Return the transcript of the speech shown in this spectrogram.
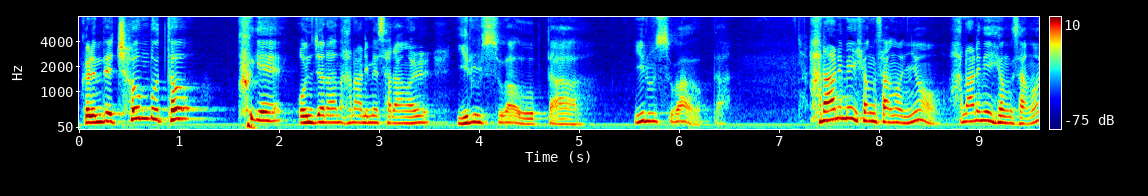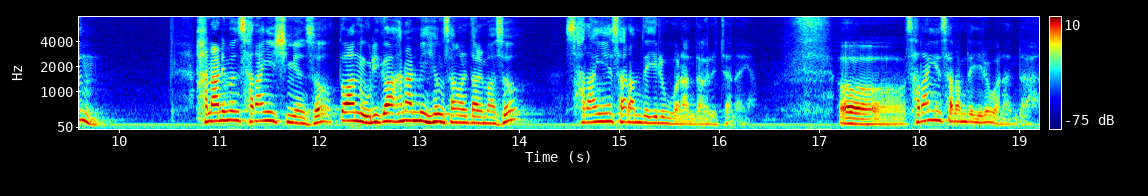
그런데 처음부터 크게 온전한 하나님의 사랑을 이룰 수가 없다. 이룰 수가 없다. 하나님의 형상은요. 하나님의 형상은 하나님은 사랑이시면서 또한 우리가 하나님의 형상을 닮아서 사랑의 사람 되기를 원한다 그랬잖아요. 어, 사랑의 사람 되기를 원한다.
